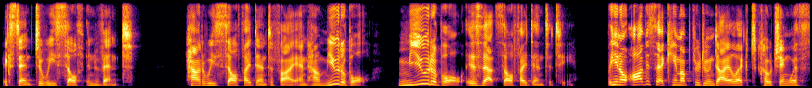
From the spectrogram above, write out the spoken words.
extent do we self invent? How do we self identify? And how mutable, mutable is that self identity? You know, obviously, I came up through doing dialect coaching with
